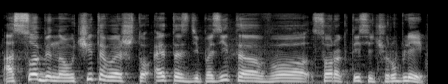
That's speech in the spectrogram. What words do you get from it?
Особенно учитывая, что это с депозита в 40 тысяч рублей.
